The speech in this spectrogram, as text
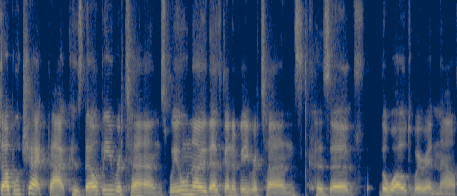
double check that because there'll be returns. We all know there's going to be returns because of the world we're in now.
